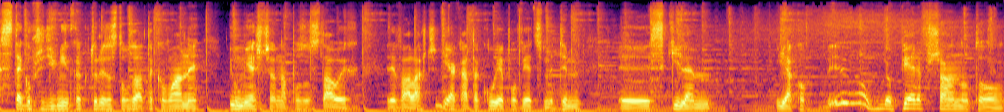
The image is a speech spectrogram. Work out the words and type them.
z tego przeciwnika, który został zaatakowany i umieszcza na pozostałych rywalach. Czyli jak atakuje powiedzmy tym y, skillem jako y, no, no, pierwsza, no to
